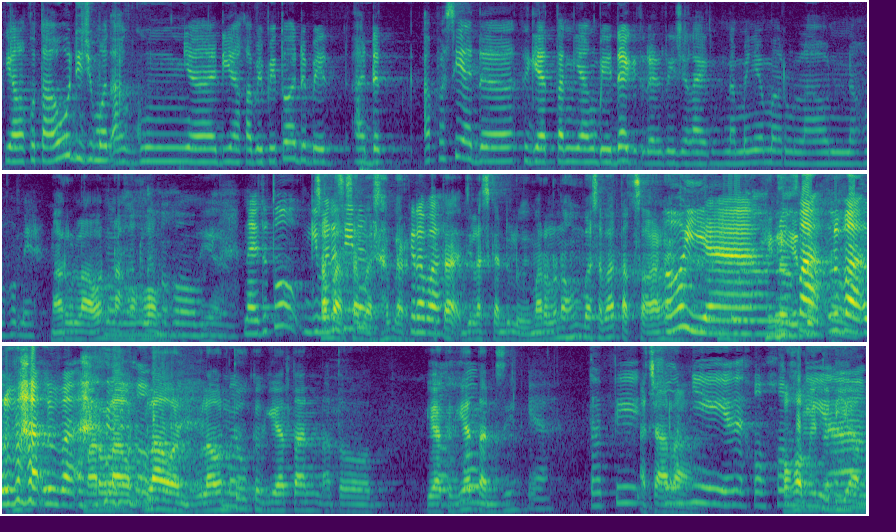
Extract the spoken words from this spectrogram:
yang aku tahu di Jumat Agungnya di HKBP itu ada bed- ada apa sih ada kegiatan yang beda gitu dari gereja lain namanya Marulaun Nahohom ya. Marulaon Nahohom. Nahohom. Iya. Nah itu tuh gimana sabar, sih? sabar, sabar. Kenapa? Kita jelaskan dulu. Marulaon Nahohom bahasa Batak soalnya. Oh iya, Ini lupa, YouTube. lupa, lupa, lupa. Marulaon, ulaon, ulaon tuh kegiatan atau ya kegiatan sih. Ya. Tapi Acara. sunyi ya, hohom, Hohom itu diam,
